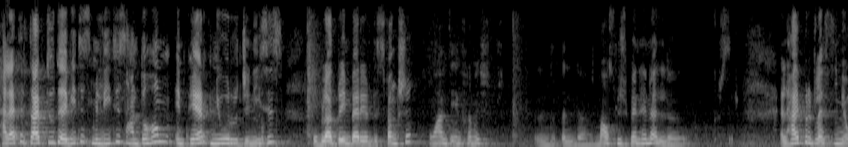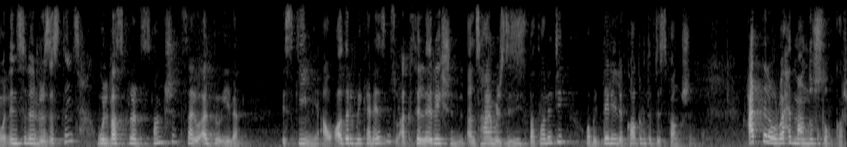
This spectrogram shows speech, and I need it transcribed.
حالات ال type 2 diabetes mellitus عندهم impaired neurogenesis و blood brain barrier dysfunction وعندي inflammation الماوس مش بان هنا الكرسر الهايبرجلايسيميا والانسولين ريزيستنس والفاسكولار ديسفانكشن سيؤدوا إلى ischemia أو other mechanisms و acceleration لل Alzheimer's disease pathology وبالتالي ل cognitive dysfunction حتى لو الواحد ما عندوش سكر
